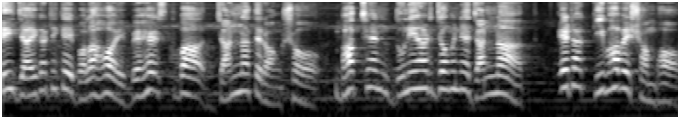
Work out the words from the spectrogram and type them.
এই জায়গাটিকেই বলা হয় বেহেস্ত বা জান্নাতের অংশ। ভাবছেন দুনিয়ার জমিনে জান্নাত, এটা কীভাবে সম্ভব?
